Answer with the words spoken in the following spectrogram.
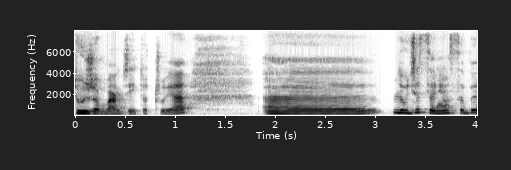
dużo bardziej to czuję, E, ludzie cenią sobie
